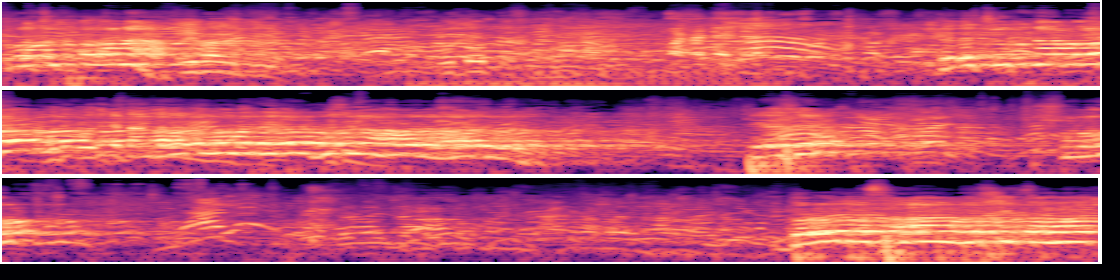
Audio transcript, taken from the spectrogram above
তোমরা চুপ করো না। এইভাবে ও তো যদি চুপ না করো ওদিকে- ওদিকে টানতে হবে। তোমাদের ভেতর ঘুষি না হবে না বাইরে চলে যাও। ঠিক আছে? শোনো। দরুদ ও সালাম বর্ষিত হোক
